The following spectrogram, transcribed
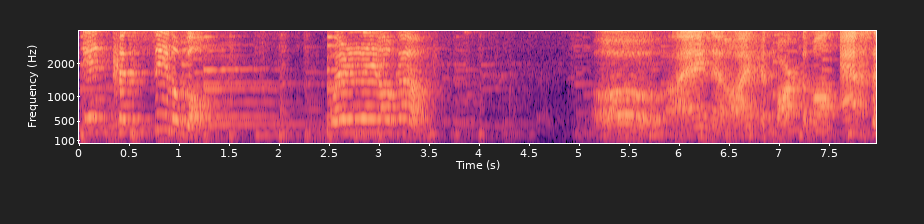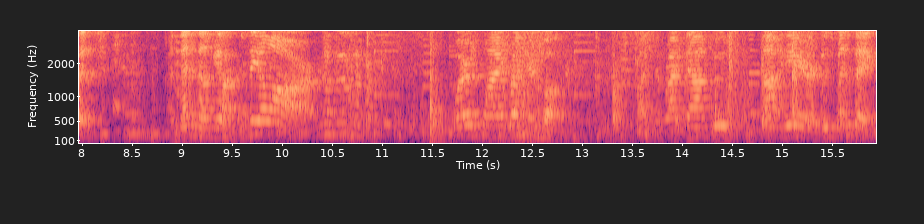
Inconceivable! Where did they all go? Oh, I know. I can mark them all absent. And then they'll get on CLR. Where's my record book? I can write down who's not here, who's missing.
